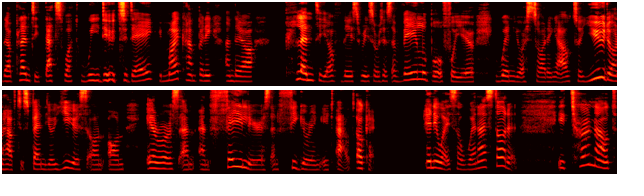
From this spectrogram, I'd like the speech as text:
there are plenty. That's what we do today in my company, and there are plenty of these resources available for you when you're starting out. So you don't have to spend your years on on errors and and failures and figuring it out. Okay. Anyway so when i started it turned out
